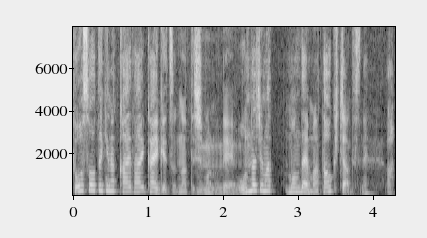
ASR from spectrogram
表層的な課題解決になってしまうので、うん、同じ、ま、問題また起きちゃうんですね。あ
